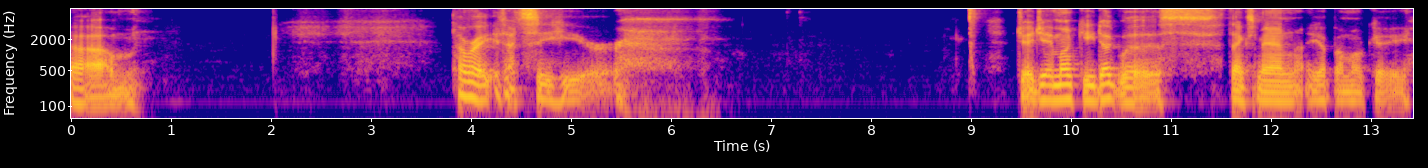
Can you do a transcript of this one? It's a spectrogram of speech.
Um, all right, let's see here. JJ Monkey Douglas. Thanks, man. Yep, I'm okay.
